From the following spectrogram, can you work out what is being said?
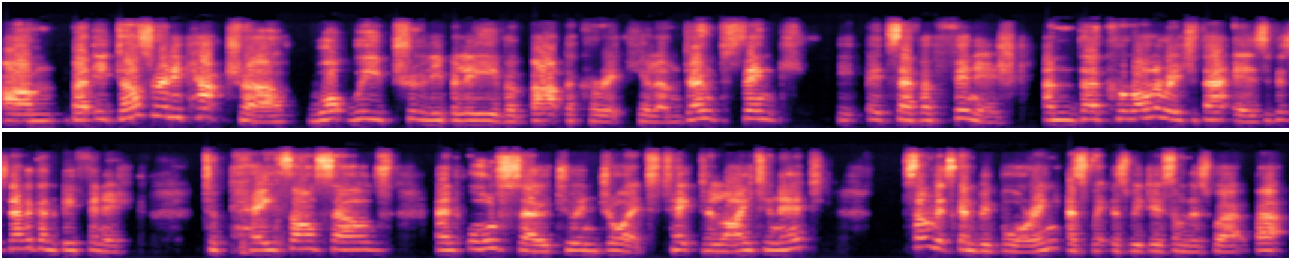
um, but it does really capture what we truly believe about the curriculum. Don't think it's ever finished. And the corollary to that is if it's never going to be finished, to pace ourselves and also to enjoy it, to take delight in it. Some of it's going to be boring as we as we do some of this work but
